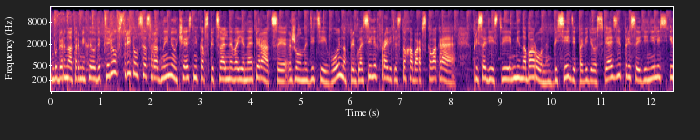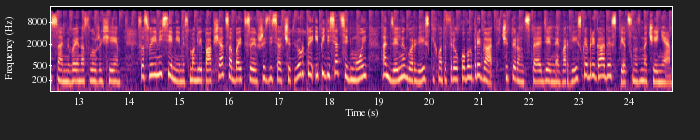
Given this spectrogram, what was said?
Губернатор Михаил Дегтярев встретился с родными участников специальной военной операции. Жены детей воинов пригласили в правительство Хабаровского края. При содействии Минобороны к беседе по видеосвязи присоединились и сами военнослужащие. Со своими семьями смогли пообщаться бойцы 64-й и 57-й отдельных гвардейских мотострелковых бригад, 14-й отдельной гвардейской бригады спецназначения.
